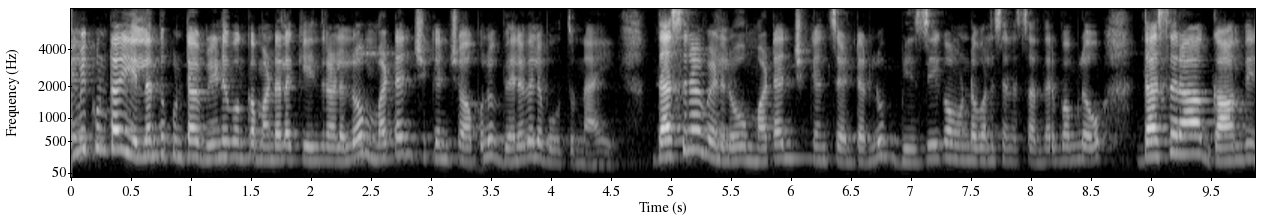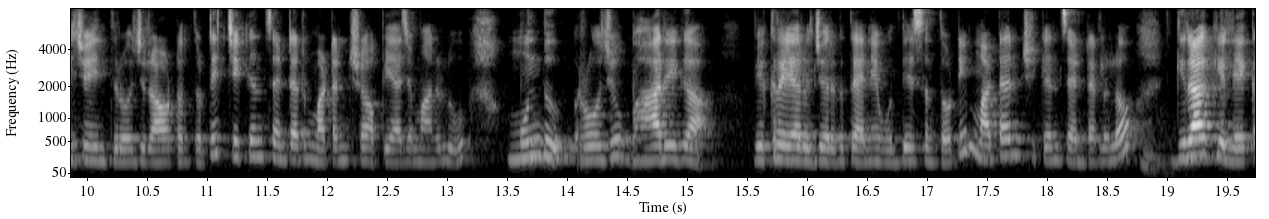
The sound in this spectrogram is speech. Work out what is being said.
జమ్మికుంట ఇల్లందుకుంట వేణువంక మండల కేంద్రాలలో మటన్ చికెన్ షాపులు వెలవెలబోతున్నాయి. దసరా వేళలో మటన్ చికెన్ సెంటర్లు బిజీగా ఉండవలసిన సందర్భంలో దసరా గాంధీ జయంతి రోజు రావడంతో చికెన్ సెంటర్ మటన్ షాప్ యాజమానులు ముందు రోజు భారీగా విక్రయాలు జరుగుతాయనే ఉద్దేశంతో మటన్ చికెన్ సెంటర్లలో గిరాకీ లేక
